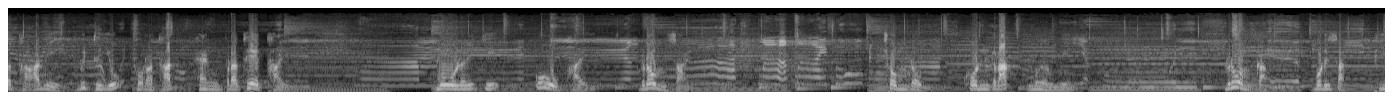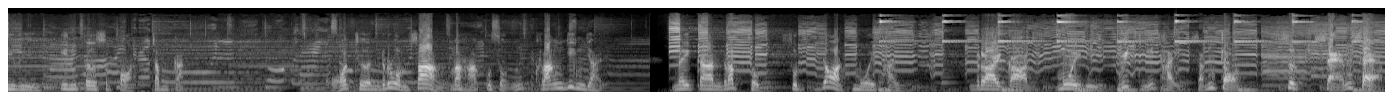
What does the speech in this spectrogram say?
สถานีวิทยุโทรทัศน์แห่งประเทศไทย มูลนิธิกู้ภัย ร่มใส ชมรมคนรักเมืองมีเปียกปูนร่วมกับบริษัทพีวีอินเตอร์สปอร์ตจำกัด ขอเชิญร่วมสร้างมหากุศลครั้งยิ่งใหญ่ ในการรับชมสุดยอดมวยไทย รายการมวยดีวิถีไทยสัญจรศึกแสนแสบ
